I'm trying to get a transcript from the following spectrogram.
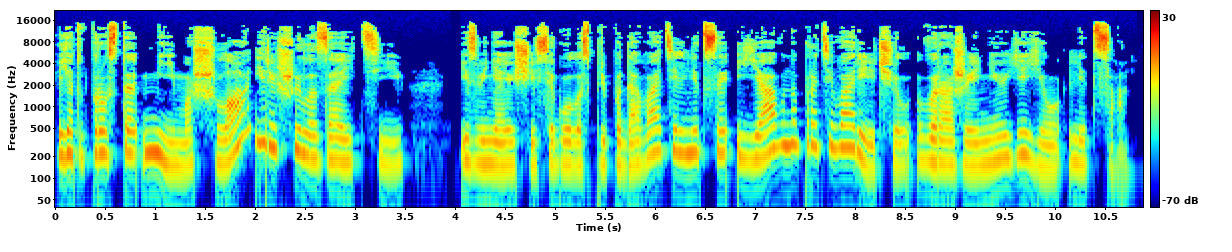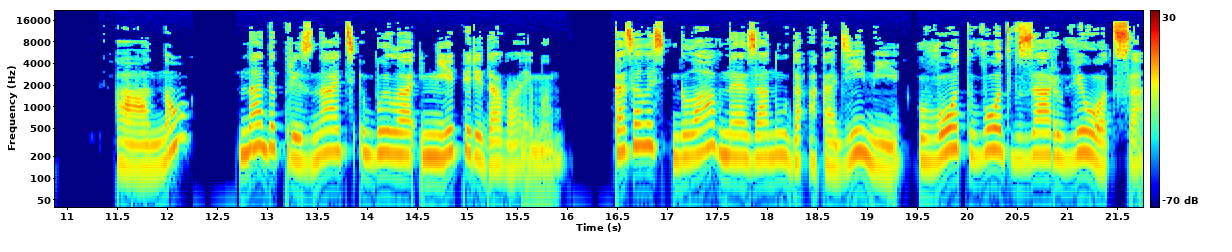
я тут просто мимо шла и решила зайти», Извиняющийся голос преподавательницы явно противоречил выражению ее лица. А оно, надо признать, было непередаваемым. Казалось, главная зануда Академии вот-вот взорвется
